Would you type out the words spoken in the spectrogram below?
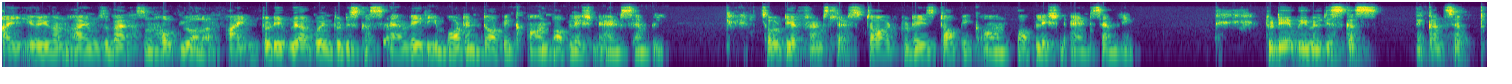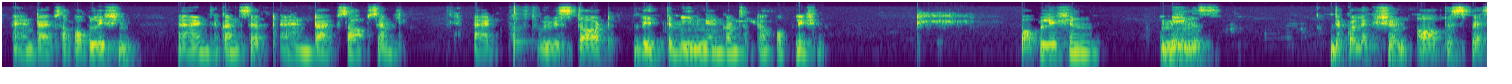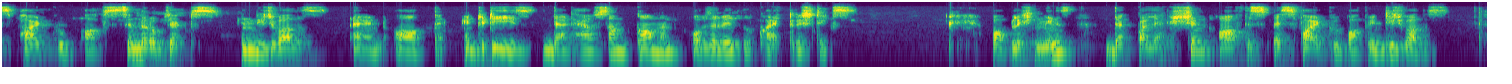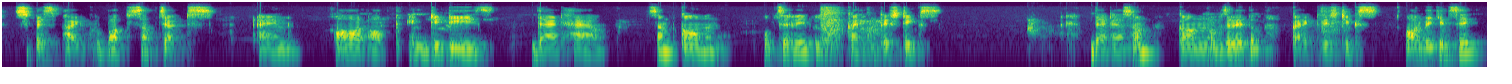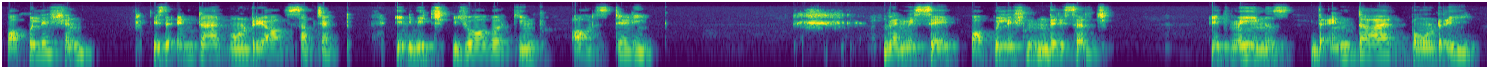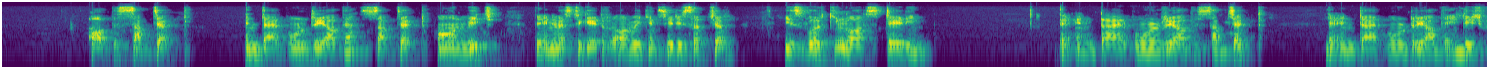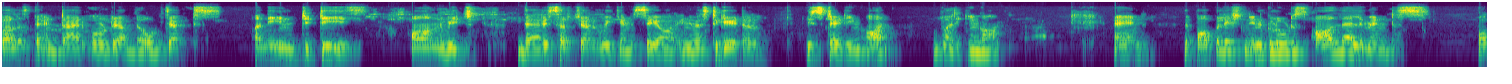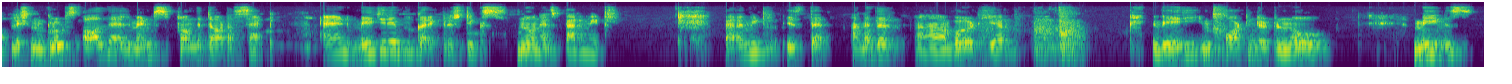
Hi everyone, I am Zubair Hassan. Hope you all are fine. Today we are going to discuss a very important topic on population and sampling. So dear friends, let's start today's topic on population and sampling. Today we will discuss the concept and types of population and the concept and types of sampling. At first we will start with the meaning and concept of population. Population means the collection of the specified group of similar objects, individuals, and of the entities that have some common observable characteristics. Population means the collection of the specified group of individuals, specified group of subjects, and or of entities that have some common observable characteristics that has some common observable characteristics or we can say population is the entire boundary of the subject in which you are working or studying. When we say population in the research, it means the entire boundary of the subject, entire boundary of the subject on which the investigator or we can say researcher is working or studying the entire boundary of the subject, the entire boundary of the individuals, the entire boundary of the objects, any entities on which the researcher, we can say, or investigator is studying or working on. And the population includes all the elements. Population includes all the elements from the data set and measurable characteristics known as parameter. Parameter is the another uh, word here very important to know means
